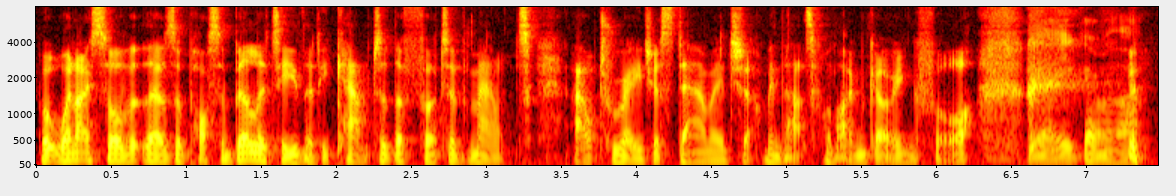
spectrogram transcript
But when I saw that there was a possibility that he camped at the foot of Mount Outrageous Damage, I mean, that's what I'm going for. Yeah, you're going with that.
